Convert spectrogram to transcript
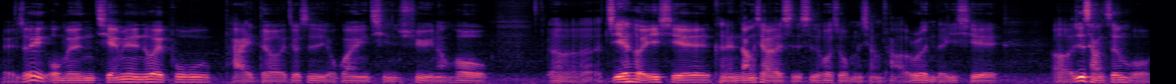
对。所以我们前面会铺排的就是有关于情绪，然后。呃，结合一些可能当下的时事，或是我们想讨论的一些呃日常生活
